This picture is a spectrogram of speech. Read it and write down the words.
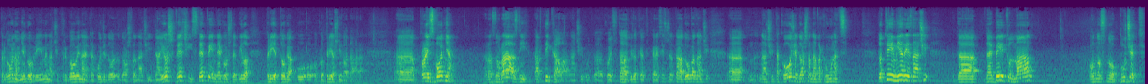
trgovina u njegovo vrijeme, znači trgovina je također do, došla znači, na još veći stepen nego što je bilo prije toga u, u, kod prijašnjih vladara. Uh, proizvodnja, raznoraznih artikala, znači, u, e, koje su tada bile karakteristične za ta doba, znači, e, znači, također došla na vrhunac. Do te mjere, znači, da, da je Bejtul Mal, odnosno budžet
